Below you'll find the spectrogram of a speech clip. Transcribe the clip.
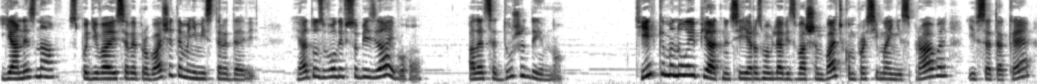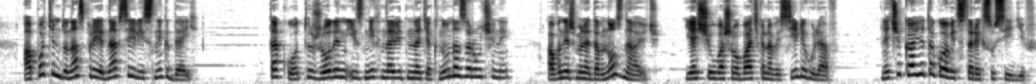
Я не знав. Сподіваюся, ви пробачите мені, містере Деві. Я дозволив собі зайвого, але це дуже дивно. Тільки минулої п'ятниці я розмовляв із вашим батьком про сімейні справи і все таке, а потім до нас приєднався і лісник Дей. Так от, жоден із них навіть не натякнув на заручини, а вони ж мене давно знають. Я ще у вашого батька на весіллі гуляв. Не чекаю такого від старих сусідів.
